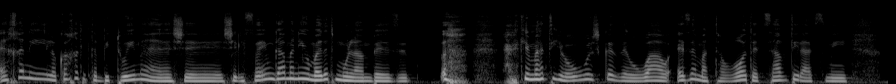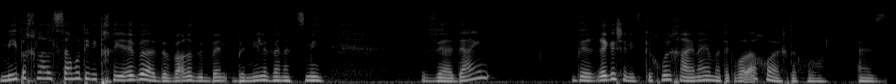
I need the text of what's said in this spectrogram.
איך אני לוקחת את הביטויים האלה, ש, שלפעמים גם אני עומדת מולם באיזה... כמעט ייאוש כזה, וואו, איזה מטרות הצבתי לעצמי. מי בכלל שם אותי להתחייב על הדבר הזה בין, ביני לבין עצמי? ועדיין, ברגע שנפקחו לך העיניים, אתה כבר לא יכול ללכת אחורה. אז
